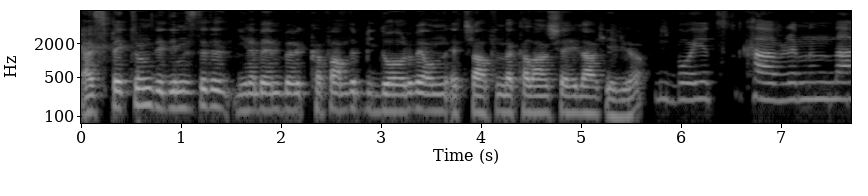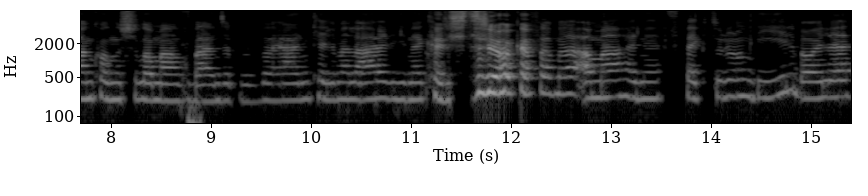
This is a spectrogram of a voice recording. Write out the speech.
Yani spektrum dediğimizde de yine benim böyle kafamda bir doğru ve onun etrafında kalan şeyler geliyor. bir boyut kavramından konuşulamaz bence burada. Yani kelimeler yine karıştırıyor kafamı ama hani spektrum değil böyle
